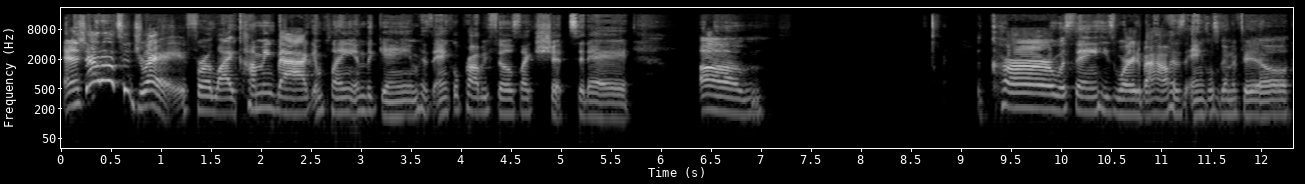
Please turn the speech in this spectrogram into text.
And shout out to Dre for like coming back and playing in the game. His ankle probably feels like shit today. Um, Kerr was saying he's worried about how his ankle's going to feel.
